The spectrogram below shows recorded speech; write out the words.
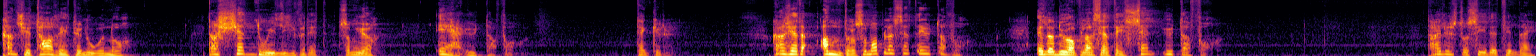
kanskje ta litt til noen nå. Det har skjedd noe i livet ditt som gjør er jeg utafor. Tenker du? Kanskje er det andre som har plassert deg utafor. Eller du har plassert deg selv utafor. Da har jeg lyst til å si det til deg.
